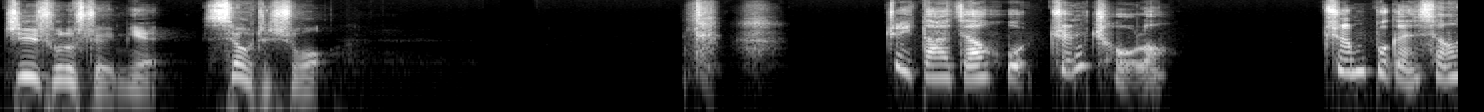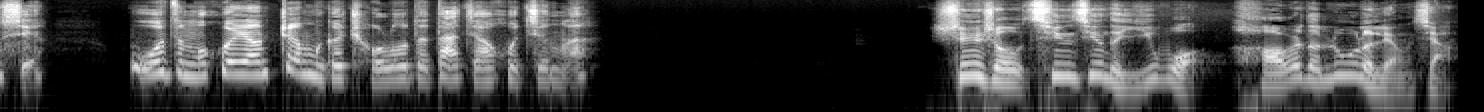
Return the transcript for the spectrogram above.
支出了水面，笑着说：“这大家伙真丑陋，真不敢相信，我怎么会让这么个丑陋的大家伙进来？”伸手轻轻的一握，好玩的撸了两下，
